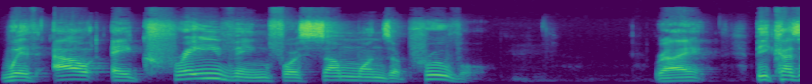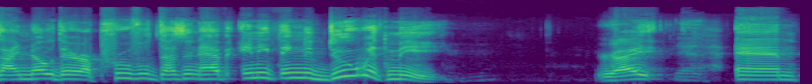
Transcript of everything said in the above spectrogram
without a craving for someone's approval. Right? Because I know their approval doesn't have anything to do with me. Right? And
